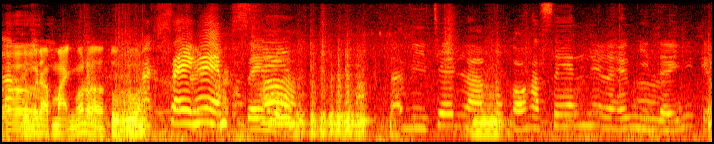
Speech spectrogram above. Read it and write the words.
Ờ. đừng có đạp mạnh quá là tụt luôn. Hạt sen á em. Sen À. luôn. Tại vì trên là không có hạt sen nên là em nhìn thấy như kiểu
